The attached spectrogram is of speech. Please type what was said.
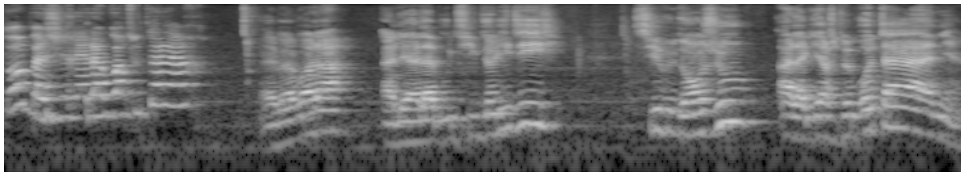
Bon, bah j'irai la voir tout à l'heure. Et ben voilà, allez à la boutique de Lydie. 6 rue d'Anjou, à la Guerche de Bretagne.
